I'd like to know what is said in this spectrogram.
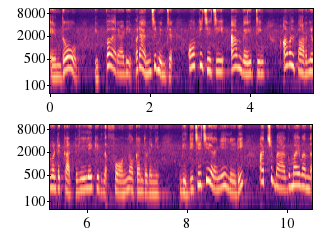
എന്തോ? ഇപ്പോൾ വരാടി ഒരു അഞ്ച് മിനിറ്റ്. ഓക്കെ ചേച്ചി ഐ ആം വെയിറ്റിംഗ്. അവൾ പറഞ്ഞുകൊണ്ട് കട്ടിലിലേക്കിരുന്ന് ഫോൺ നോക്കാൻ തുടങ്ങി. വിധി ചേച്ചി ഇറങ്ങിയില്ലേടി? അച്ചു ബാഗുമായി വന്ന്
